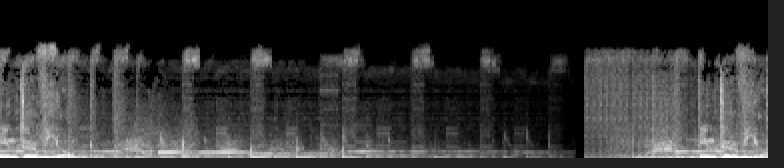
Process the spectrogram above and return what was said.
Интервью. Интервью.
